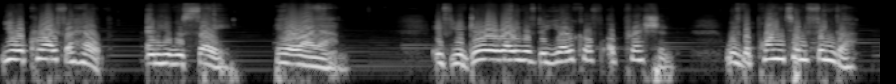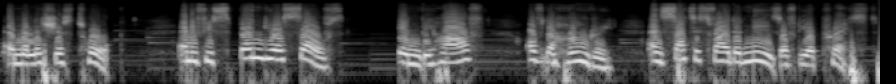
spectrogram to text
You will cry for help, and he will say, Here I am. If you do away with the yoke of oppression, with the pointing finger and malicious talk, and if you spend yourselves in behalf of the hungry and satisfy the needs of the oppressed,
